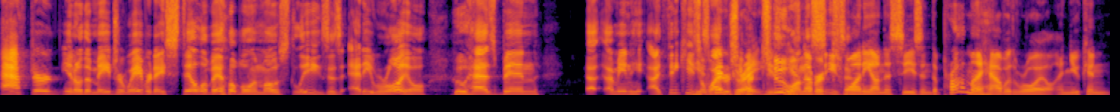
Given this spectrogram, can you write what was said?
after you know the major waiver day, still available in most leagues, is Eddie Royal, who has been. Uh, I mean, he, I think he's, a wide receiver great. two he's, he's on number the season. twenty on the season. The problem I have with Royal, and you can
